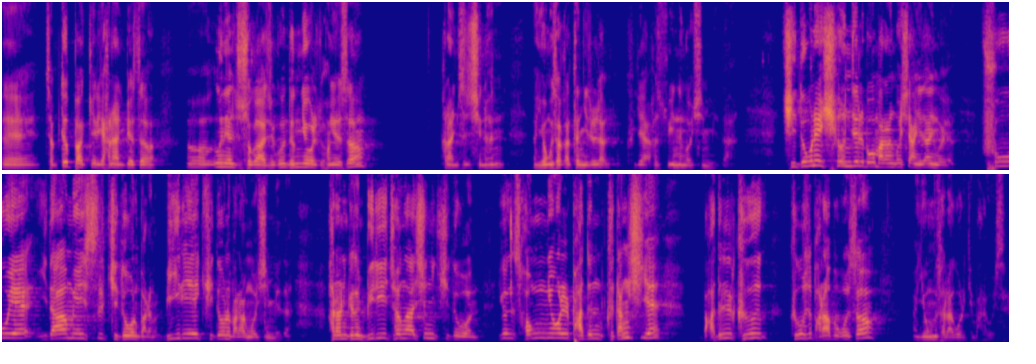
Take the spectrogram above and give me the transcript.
에, 참 뜻밖의 하나님께서 어, 은혜를 주셔가지고 능력을 통해서 하나님 쓰시는 용사 같은 일을 크게 할 수 있는 것입니다. 기도원의 현재를 보고 말하는 것이 아니라는 거예요. 후에 이 다음에 있을 기도원을 말하는. 미래의 기도원을 말하는 것입니다. 하나님께서 미리 정하신 기도원, 이건 성령을 받은 그 당시에 받을 그 그것을 바라보고서 용서라고 이렇게 말하고 있어요.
